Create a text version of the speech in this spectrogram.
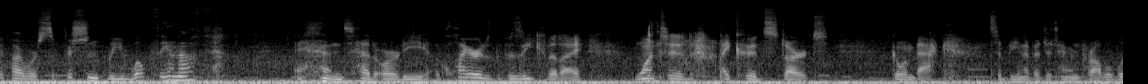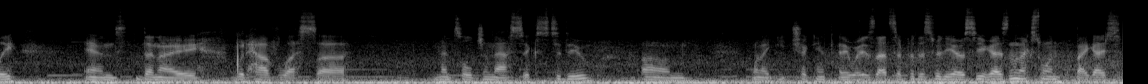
if I were sufficiently wealthy enough and had already acquired the physique that I wanted, I could start going back to being a vegetarian probably. And then I would have less uh, mental gymnastics to do um, when I eat chicken. Anyways, that's it for this video. See you guys in the next one. Bye, guys.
